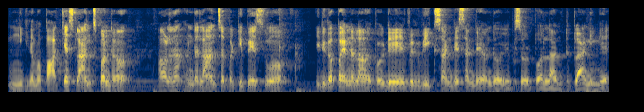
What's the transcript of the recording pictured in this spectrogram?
இன்னைக்கு நம்ம பாட்காஸ்ட் லான்ச் பண்ணுறோம் அவ்வளோதான் அந்த லான்ச்சை பற்றி பேசுவோம். இதுக்கப்புறம் என்னெல்லாம் இப்போ எவ்ரி வீக் சண்டே சண்டே வந்து ஒரு எபிசோட் போடலான்ட்டு பிளானிங்கு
